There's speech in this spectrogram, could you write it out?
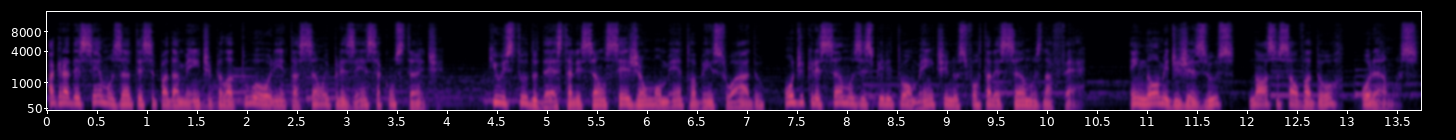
Agradecemos antecipadamente pela tua orientação e presença constante. Que o estudo desta lição seja um momento abençoado, onde cresçamos espiritualmente e nos fortaleçamos na fé. Em nome de Jesus, nosso Salvador, oramos.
